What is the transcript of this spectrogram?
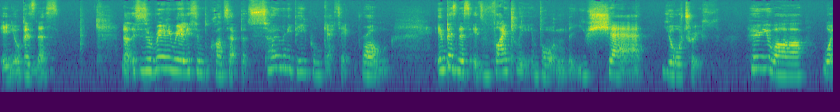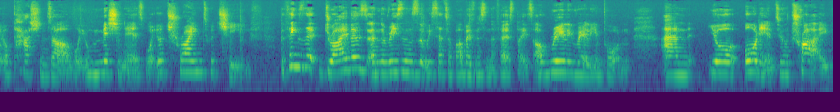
in your business. Now this is a really really simple concept but so many people get it wrong. In business it's vitally important that you share your truth. Who you are, what your passions are, what your mission is, what you're trying to achieve. The things that drive us and the reasons that we set up our business in the first place are really really important and your audience, your tribe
